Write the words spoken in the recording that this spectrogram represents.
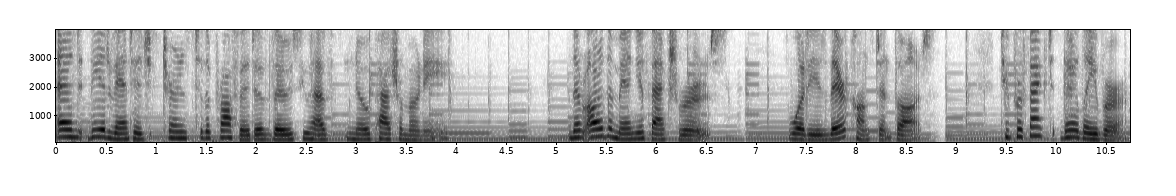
and the advantage turns to the profit of those who have no patrimony. There are the manufacturers. What is their constant thought? To perfect their labor,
